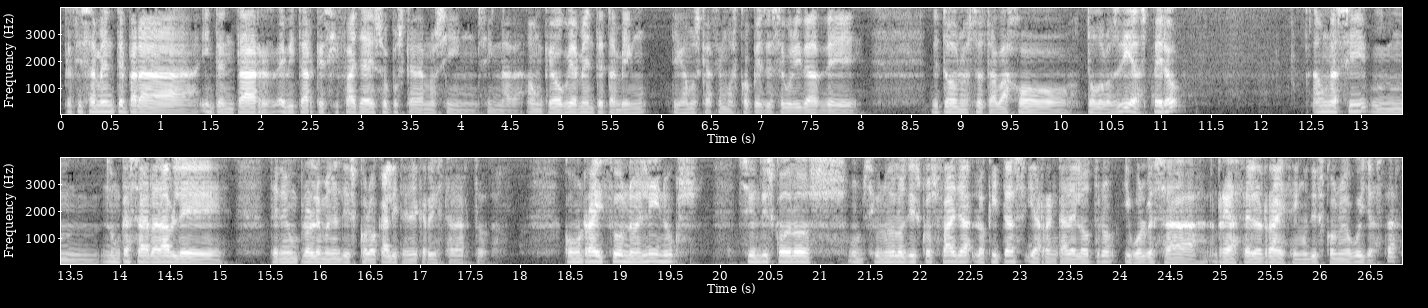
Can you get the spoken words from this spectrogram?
precisamente para intentar evitar que si falla eso, pues quedarnos sin, sin nada. Aunque obviamente también digamos que hacemos copias de seguridad de, de todo nuestro trabajo todos los días, pero aún así mm, nunca es agradable tener un problema en el disco local y tener que reinstalar todo. Con un RAID 1 en Linux, si un disco de los si uno de los discos falla, lo quitas y arranca del otro y vuelves a rehacer el RAID en un disco nuevo y ya está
